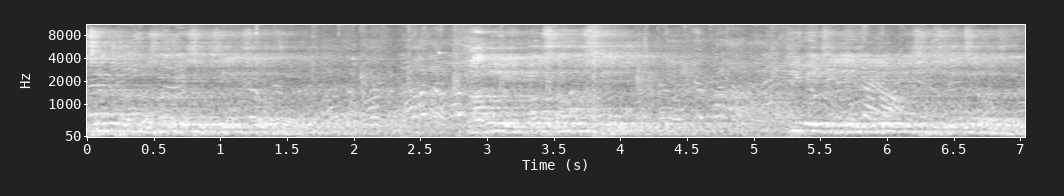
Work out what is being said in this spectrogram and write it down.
진행스러우세요. 센터 조상배 팀의 진행 유영재, 하동이 박상호 팀의 진행 유영재 진행스러우세요.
